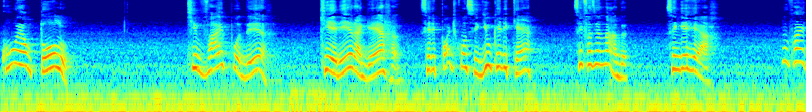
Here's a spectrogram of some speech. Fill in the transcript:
Qual é o tolo que vai poder querer a guerra se ele pode conseguir o que ele quer sem fazer nada, sem guerrear? Não vai.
